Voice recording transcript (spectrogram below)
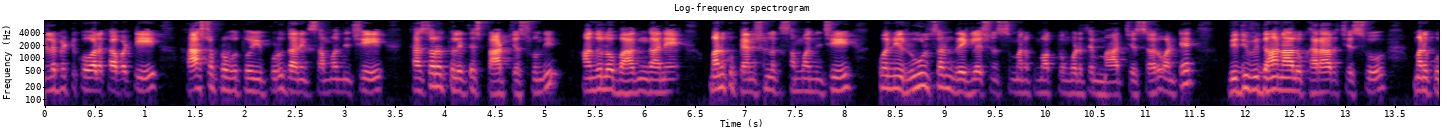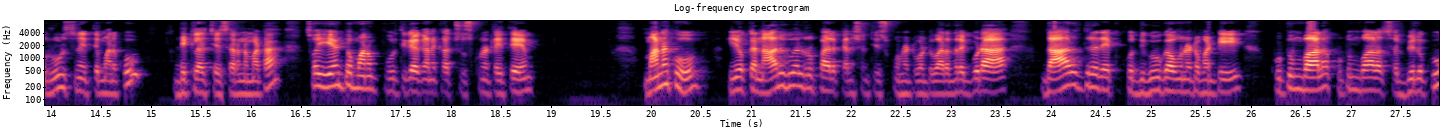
నిలబెట్టుకోవాలి కాబట్టి రాష్ట్ర ప్రభుత్వం ఇప్పుడు దానికి సంబంధించి కసరత్తులు అయితే స్టార్ట్ చేస్తుంది. అందులో భాగంగానే మనకు పెన్షన్లకు సంబంధించి కొన్ని రూల్స్ అండ్ రెగ్యులేషన్స్ మనకు మొత్తం కూడా అయితే మార్చేశారు. అంటే విధి విధానాలు ఖరారు చేస్తూ మనకు రూల్స్ని అయితే మనకు డిక్లేర్ చేశారనమాట సో ఏంటో మనం పూర్తిగా కనుక చూసుకున్నట్లయితే మనకు ఈ యొక్క నాలుగు వేల రూపాయల పెన్షన్ తీసుకున్నటువంటి వారందరికి కూడా దారిద్ర్య రేఖకు దిగువగా ఉన్నటువంటి కుటుంబాల కుటుంబాల సభ్యులకు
